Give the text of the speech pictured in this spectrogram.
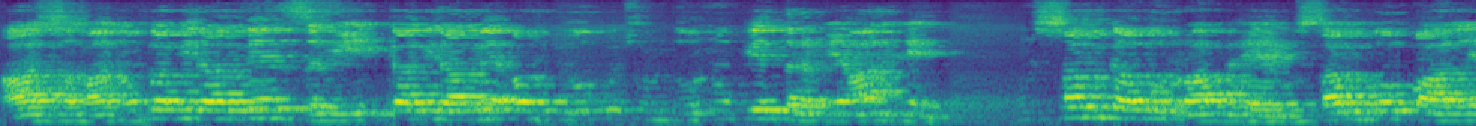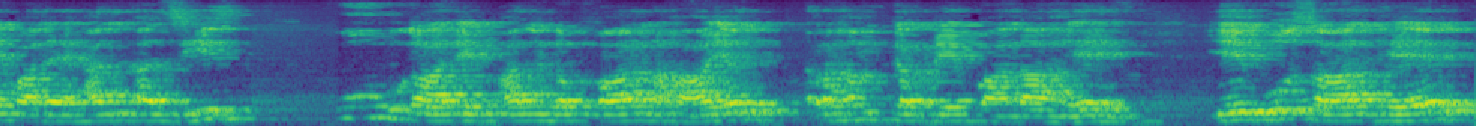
آسمانوں کا بھی رب ہے، زمین کا بھی رب ہے، اور جو کچھ ان دونوں کے درمیان ہے۔ ان سب کا وہ رب ہے وہ سب کو پالنے والا ہے۔ العزیز، خوب غالب، الغفار، نہایت رحم کرنے والا ہے۔ یہ وہ ذات ہے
